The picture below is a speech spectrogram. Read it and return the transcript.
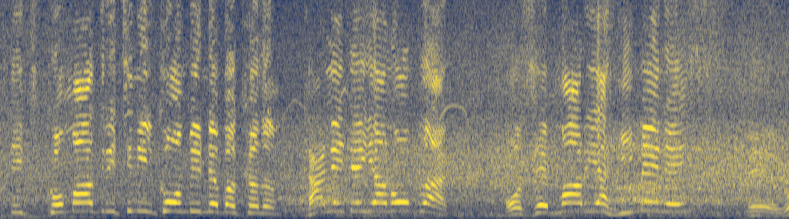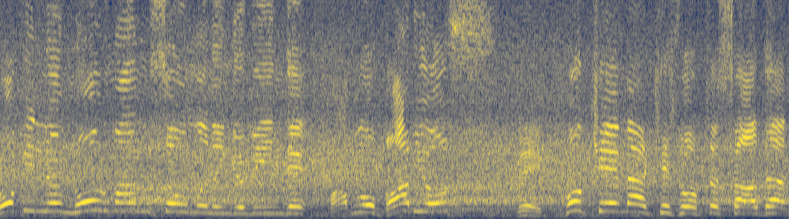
Atletico Madrid'in ilk 11'ine bakalım. Kalede Jan Oblak, Jose Maria Jimenez ve Robin Norman savunmanın göbeğinde. Pablo Barrios ve Koke merkez orta sahada.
